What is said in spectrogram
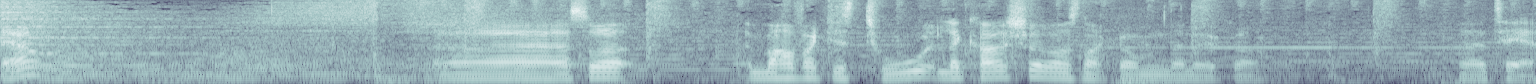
ja. Eh, så vi har faktisk to lekkasjer å snakke om denne uka. Eh, til.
